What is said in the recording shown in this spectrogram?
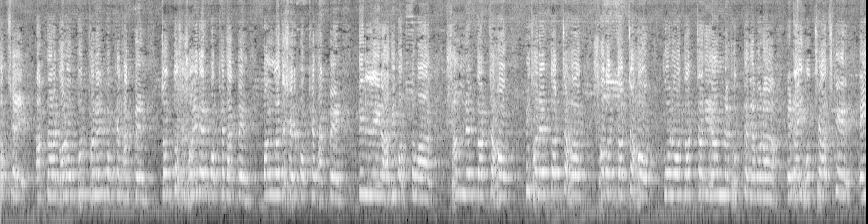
হচ্ছে আপনারা গণ পক্ষে থাকবেন, চোদ্দশো শহীদের পক্ষে থাকবেন, বাংলাদেশের পক্ষে থাকবেন, দিল্লির আধিপত্যবাদ, সামনের দরজা হোক পিছনের দরজা হোক, সদর দরজা হোক, কোন দরজা দিয়ে আমরা ঢুকতে দেব না। এটাই হচ্ছে আজকের এই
